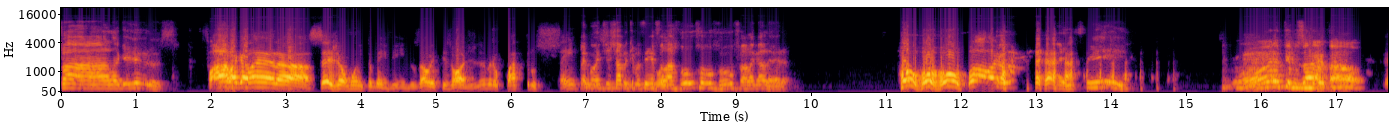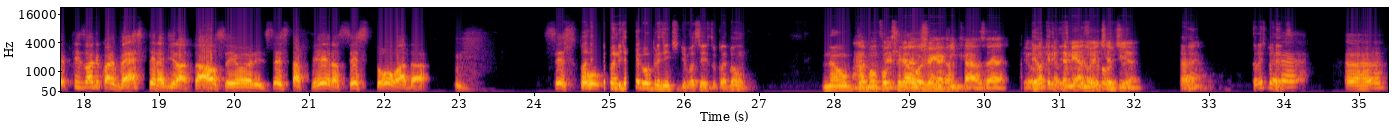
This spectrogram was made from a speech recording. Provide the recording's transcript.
Fala, guerreiros! Fala, galera! Sejam muito bem-vindos ao episódio número 400. Clebão, a gente achava que você ia falar ho, ho, ho, fala, galera. Ho, ho, ho, fala, galera! Aí sim! Agora temos o Natal. Episódio com a véspera de Natal, senhores. Sexta-feira, sextou, Ada. Sextou. Mano, já chegou o presente de vocês do Clebão? Não, o Ah, Clebão não, falou que chega esperando hoje chegar ainda. aqui em casa, é. Eu, Eu acho que até meia-noite é dia. É, tô na esperança. É.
